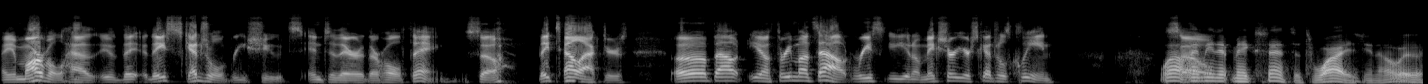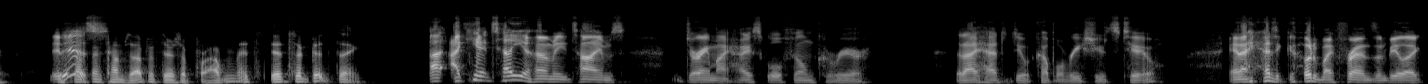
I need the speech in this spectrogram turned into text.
I mean, Marvel has they they schedule reshoots into their their whole thing. So they tell actors uh, about you know three months out, re- you know, make sure your schedule's clean. Well, I mean, it makes sense. It's wise, you know. Uh, It if is. something comes up, if there's a problem, it's it's a good thing. I, I can't tell you how many times during my high school film career that I had to do a couple reshoots too. And I had to go to my friends and be like,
